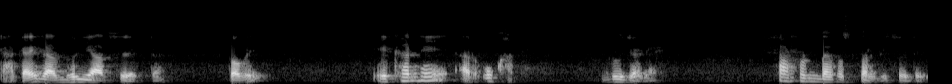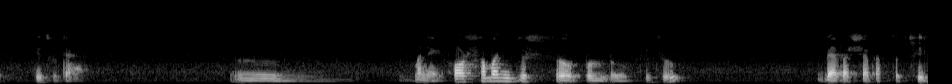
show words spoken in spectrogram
ঢাকায় রাজধানী আছে একটা। তবে এখানে আর ওখানে দু জায়গায় শাসন ব্যবস্থার ভিতরে কিছুটা মানে অসামঞ্জস্যপূর্ণ কিছু ব্যাপার স্যাপার তো ছিল।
